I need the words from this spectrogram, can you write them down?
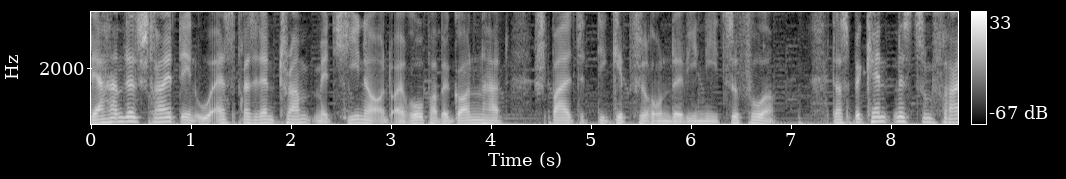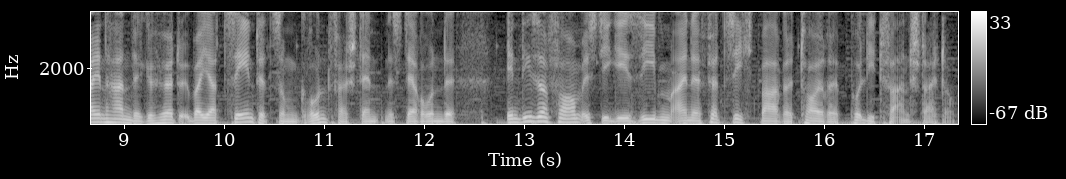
Der Handelsstreit, den US-Präsident Trump mit China und Europa begonnen hat, spaltet die Gipfelrunde wie nie zuvor. Das Bekenntnis zum freien Handel gehörte über Jahrzehnte zum Grundverständnis der Runde. In dieser Form ist die G7 eine verzichtbare, teure Politveranstaltung.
